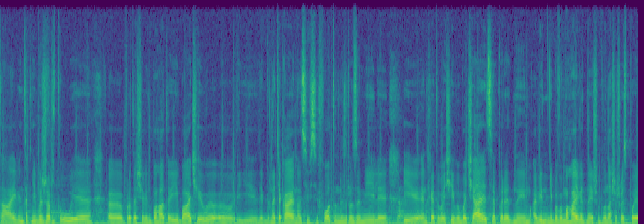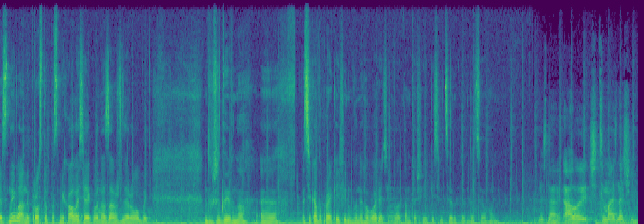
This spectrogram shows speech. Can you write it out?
Так, і він так ніби жартує е, про те, що він багато її бачив, е, і якби натякає на ці всі фото незрозумілі. І Енн ще й вибачається перед ним, а він ніби вимагає від неї, щоб вона ще щось пояснила, а не просто посміхалася, як вона завжди робить. Дуже дивно. Е, цікаво, про який фільм вони говорять, бо там теж є якісь відсилки до цього. Не знаю, але чи це має значення?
